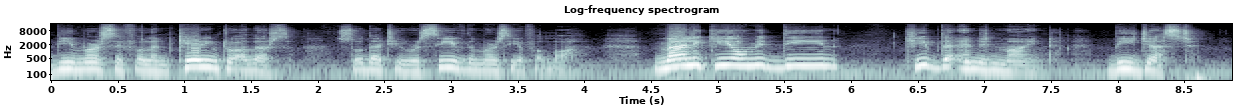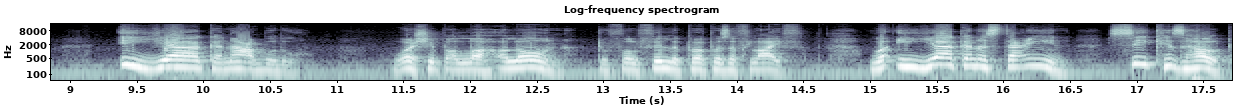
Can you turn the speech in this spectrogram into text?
be merciful and caring to others so that you receive the mercy of Allah. Maliki Yawmiddin, keep the end in mind, be just. Iyaka na'budu, worship Allah alone to fulfill the purpose of life. وَإِيَّاكَ نَسْتَعِينَ Seek His help.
